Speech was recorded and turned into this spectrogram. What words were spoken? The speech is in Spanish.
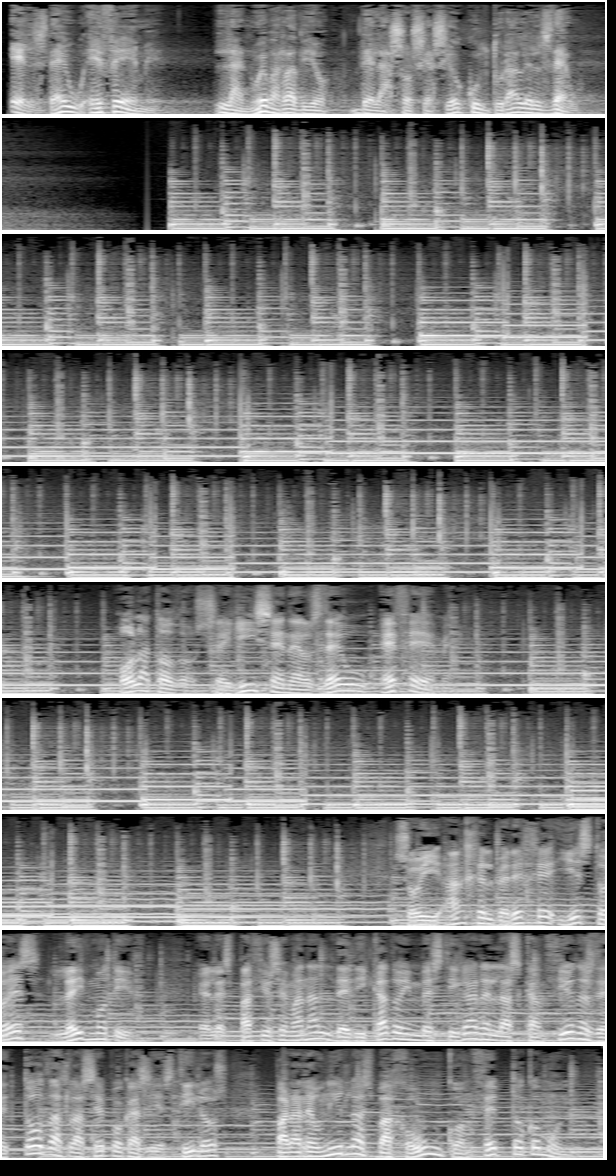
El SDEU FM, la nueva radio de la Asociación Cultural El SDEU. Hola a todos, seguís en el SDEU FM. Soy Ángel Bereje y esto es Leitmotiv, el espacio semanal dedicado a investigar en las canciones de todas las épocas y estilos para reunirlas bajo un concepto común.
